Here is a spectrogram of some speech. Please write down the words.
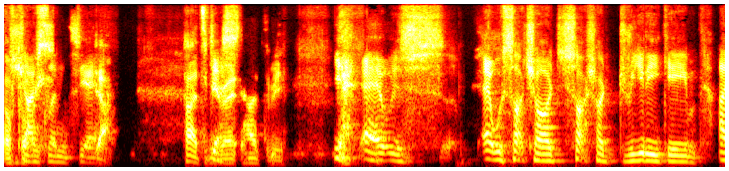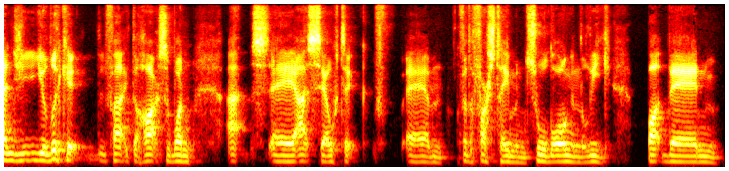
Of course, yeah. yeah. Had to be Just, right. Had to be. Yeah, it was. It was such a such a dreary game, and you, you look at the fact that Hearts have won at uh, at Celtic um, for the first time in so long in the league. But then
